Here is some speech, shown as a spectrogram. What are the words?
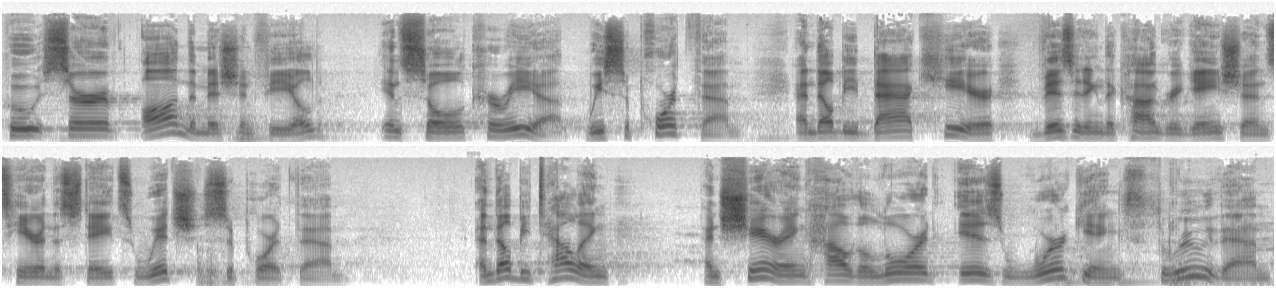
who serve on the mission field in Seoul, Korea. We support them, and they'll be back here visiting the congregations here in the States which support them. And they'll be telling and sharing how the Lord is working through them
